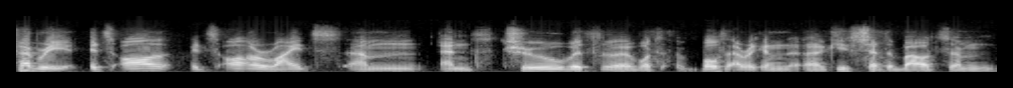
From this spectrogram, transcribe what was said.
February, it's all it's all right um, and true with uh, what both Eric and uh, Keith said about um,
